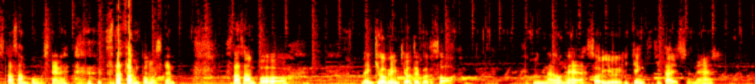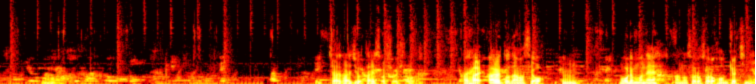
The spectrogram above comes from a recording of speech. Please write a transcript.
スタ散歩もしてね。スタ散歩もしてん。スタ散歩、勉強勉強ということ、そう。みんなのね、そういう意見聞きたいですよね。うん。めっちゃラジオ体操しよう人が。はいはい、ありがとうございますよ。うん。もう俺もね、あの、そろそろ本拠地に、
